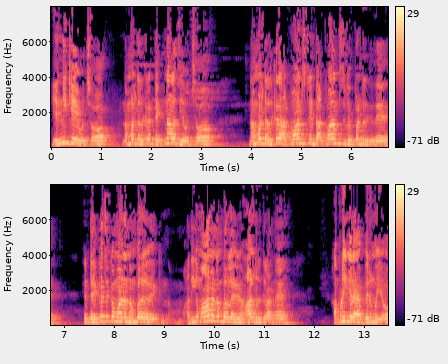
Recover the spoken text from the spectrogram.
எண்ணிக்கையை வச்சோ நம்மள்ட்ட இருக்கிற டெக்னாலஜியை வச்சோ நம்மள்ட்ட இருக்கிற அட்வான்ஸ்ட் அட்வான்ஸ் வெப்பன் இருக்குது. என்கிட்ட எக்கச்சக்கமான நம்பர் அதிகமான நம்பர்ல ஆள் இருக்கிறாங்க. அப்படிங்கிற பெருமையோ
